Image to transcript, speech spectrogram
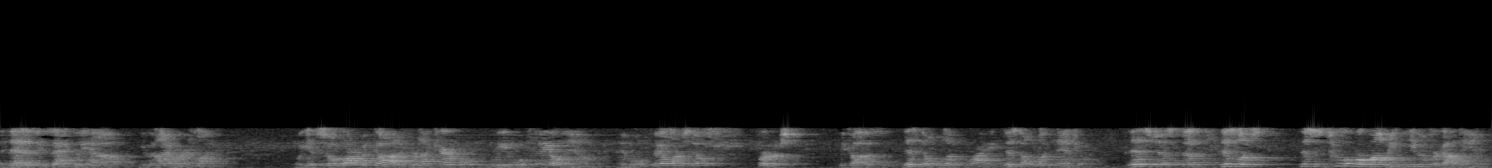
And that is exactly how you and I are in life. We get so far with God, if we're not careful, we will fail Him and we'll fail ourselves first because this don't look right. This don't look natural. This just does, this looks, this is too overwhelming even for God to handle.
